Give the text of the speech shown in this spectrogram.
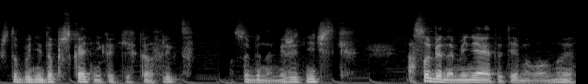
чтобы не допускать никаких конфликтов, особенно межэтнических. Особенно меня эта тема волнует,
